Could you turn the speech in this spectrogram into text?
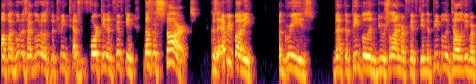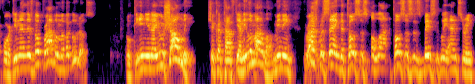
of agudos agudos between 14 and 15 doesn't start because everybody agrees that the people in Yerushalayim are 15, the people in Tel Aviv are 14, and there's no problem of agudos. Meaning, Rash was saying that Tosfos, Tosfos is basically answering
